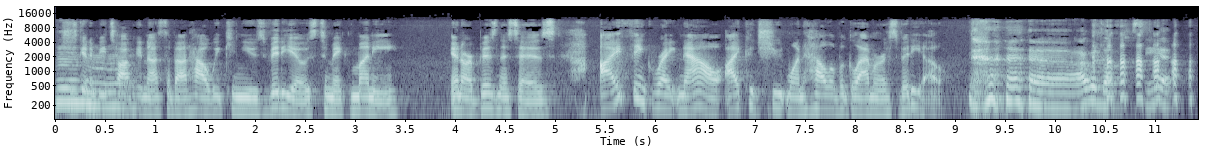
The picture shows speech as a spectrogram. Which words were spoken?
She's going to be talking to us about how we can use videos to make money in our businesses. I think right now I could shoot one hell of a glamorous video. I would love to see it.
